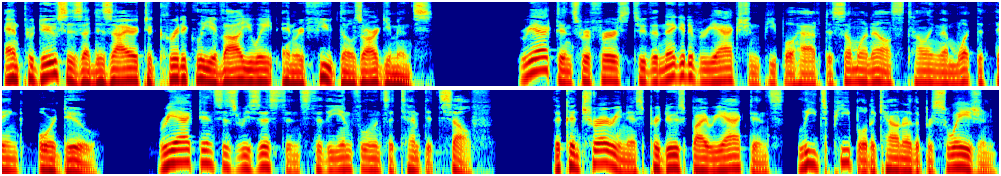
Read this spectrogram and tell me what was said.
and produces a desire to critically evaluate and refute those arguments. Reactance refers to the negative reaction people have to someone else telling them what to think or do. Reactance is resistance to the influence attempt itself. The contrariness produced by reactance leads people to counter the persuasion,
